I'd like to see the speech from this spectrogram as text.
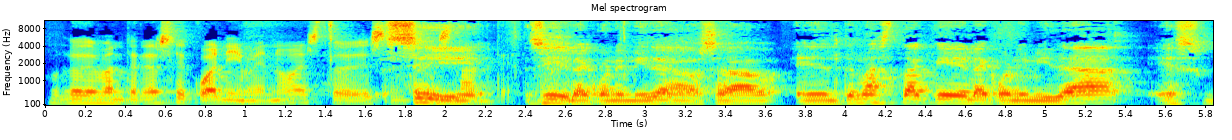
Lo de mantenerse ecuánime, ¿no? Esto es interesante. Sí, sí, la ecuanimidad. O sea, el tema está que la ecuanimidad es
